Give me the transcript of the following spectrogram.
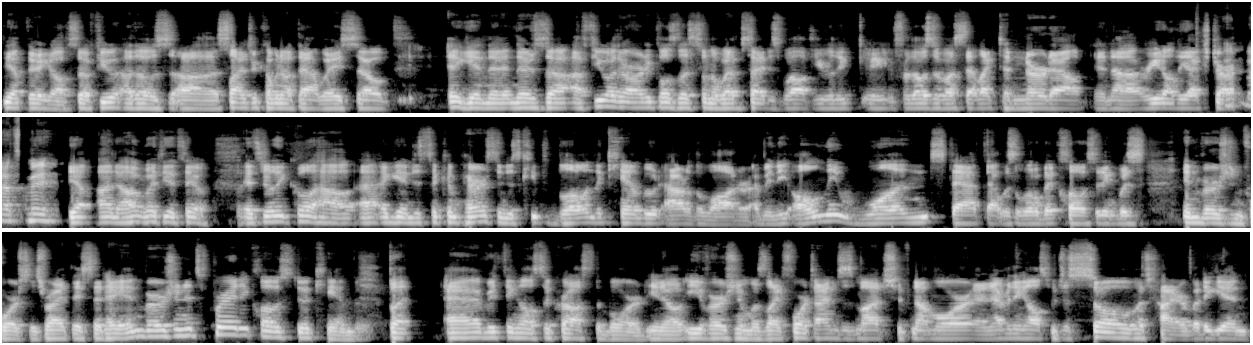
yep, there you go. So a few of those uh, slides are coming out that way. So again, and there's a, a, few other articles listed on the website as well. If you really, for those of us that like to nerd out and uh, read all the extra, that's me. Yeah, I know. I'm with you too. It's really cool how, uh, again, just a comparison just keeps blowing the cam boot out of the water. I mean, the only one stat that was a little bit close, I think, was inversion forces. Right? They said, hey, inversion, it's pretty close to a cam boot, but everything else across the board. You know, eversion was like four times as much, if not more, and everything else was just so much higher. But again,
